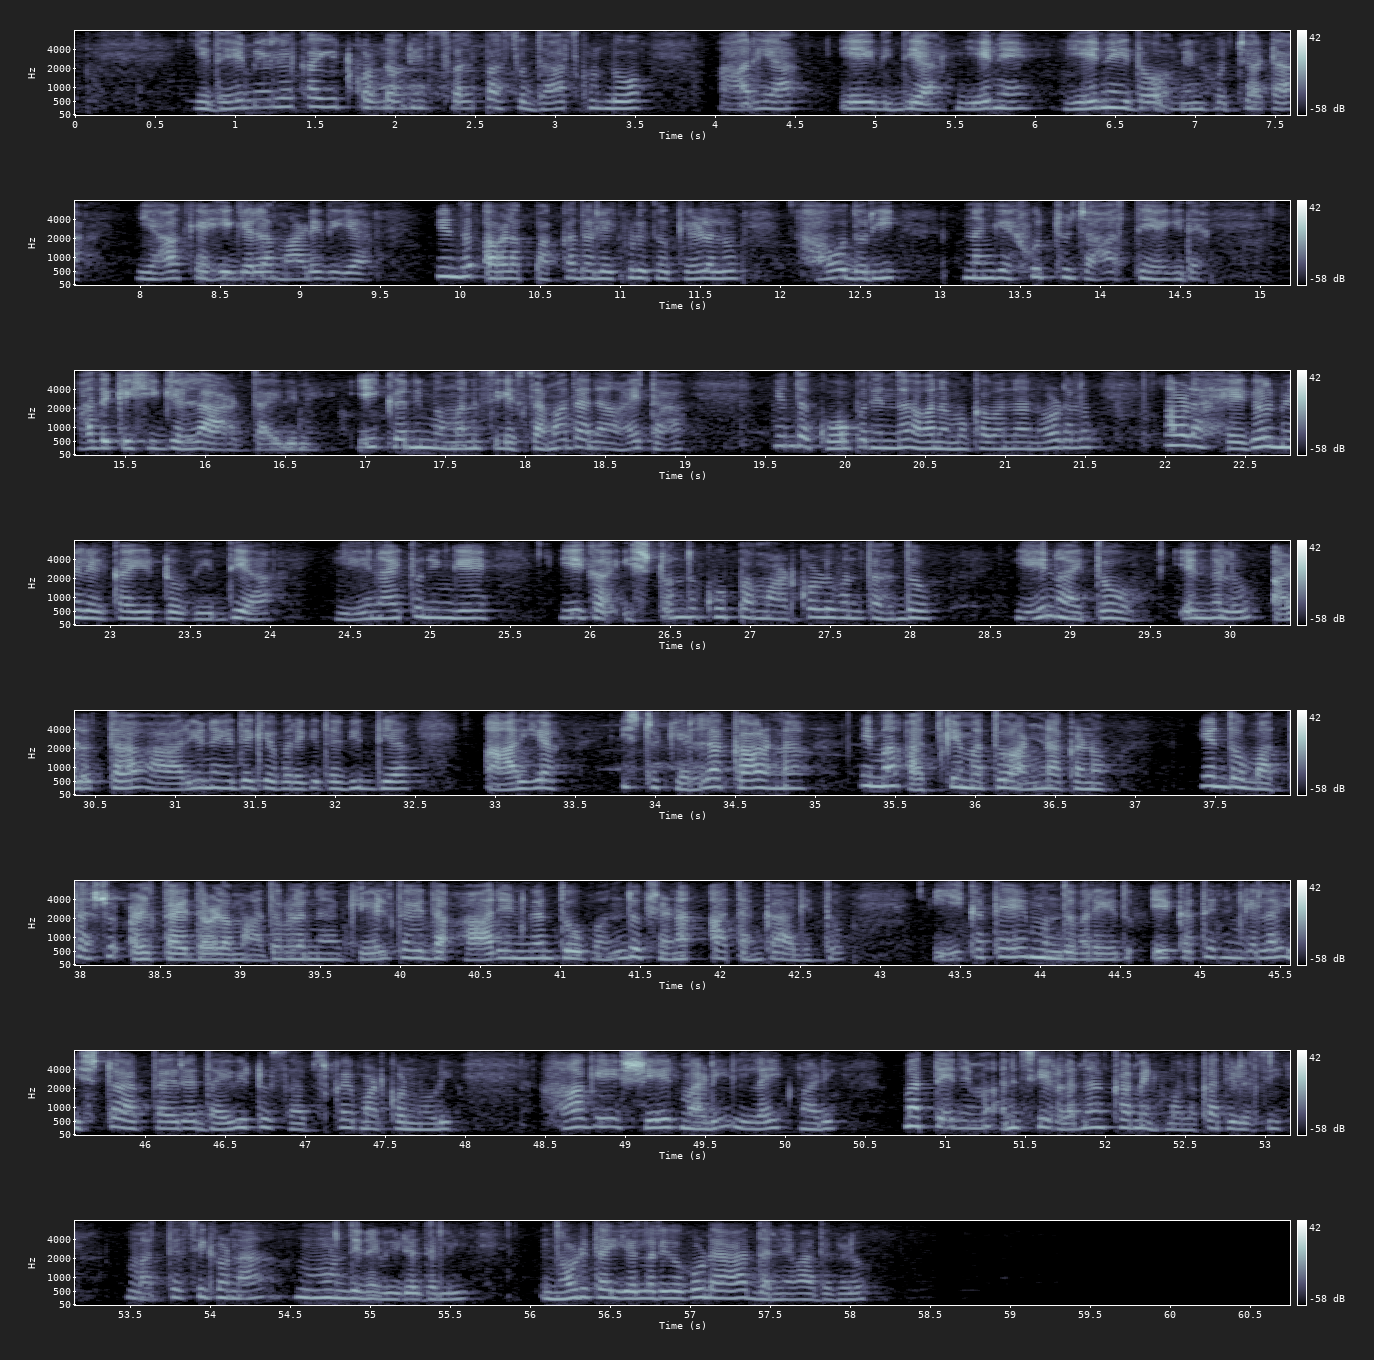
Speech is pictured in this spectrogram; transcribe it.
ಎದೆ ಮೇಲೆ ಕೈ ಇಟ್ಕೊಂಡವನೇ ಸ್ವಲ್ಪ ಸುಧಾರಿಸ್ಕೊಂಡು, ಆರ್ಯ, ಏ ವಿದ್ಯಾ, ಏನೇ ಏನೇ ಇದೋ ನಿನ್ನ ಹುಚ್ಚಾಟ? ಯಾಕೆ ಹೀಗೆಲ್ಲ ಮಾಡಿದೀಯಾ? ಎಂದು ಅವಳ ಪಕ್ಕದಲ್ಲಿ ಕುಳಿತು ಕೇಳಲು, ಹೌದು ರೀ ನನಗೆ ಹುಚ್ಚು ಜಾಸ್ತಿ ಆಗಿದೆ. ಅದಕ್ಕೆ ಹೀಗೆಲ್ಲ ಆಡ್ತಾ ಇದ್ದೀನಿ. ಈಗ ನಿಮ್ಮ ಮನಸ್ಸಿಗೆ ಸಮಾಧಾನ ಆಯ್ತಾ? ಎಂದ ಕೋಪದಿಂದ ಅವನ ಮುಖವನ್ನ ನೋಡಲು ಅವಳ ಹೆಗಲ ಮೇಲೆ ಕೈ ಇಟ್ಟು, ವಿದ್ಯಾ, ಏನಾಯ್ತು ನಿಂಗೆ? ಈಗ ಇಷ್ಟೊಂದು ಕೋಪ ಮಾಡಿಕೊಳ್ಳುವಂತಹದ್ದು ಏನಾಯ್ತು? ಎನ್ನಲು ಅಳುತ್ತಾ ಆರ್ಯನ ಎದೆಗೆ ಬರಗಿದ ವಿದ್ಯಾ, ಆರ್ಯ, ಇಷ್ಟಕ್ಕೆಲ್ಲ ಕಾರಣ ನಿಮ್ಮ ಅತ್ತಿಗೆ ಮತ್ತು ಅಣ್ಣ ಕಣೋ ಎಂದು ಮತ್ತಷ್ಟು ಅಳ್ತಾ ಇದ್ದವಳ ಮಾತುಗಳನ್ನು ಕೇಳ್ತಾ ಇದ್ದ ಆರ್ಯನ್ಗಂತೂ ಒಂದು ಕ್ಷಣ ಆತಂಕ ಆಗಿತ್ತು. ಈ ಕಥೆ ಮುಂದುವರೆಯೋದು ಈ ಕಥೆ ನಿಮಗೆಲ್ಲ ಇಷ್ಟ ಆಗ್ತಾ ಇದ್ರೆ ದಯವಿಟ್ಟು ಸಬ್ಸ್ಕ್ರೈಬ್ ಮಾಡ್ಕೊಂಡು ನೋಡಿ. ಹಾಗೆ ಶೇರ್ ಮಾಡಿ ಲೈಕ್ ಮಾಡಿ, ಮತ್ತೆ ನಿಮ್ಮ ಅನಿಸಿಕೆಗಳನ್ನು ಕಮೆಂಟ್ ಮೂಲಕ ತಿಳಿಸಿ. ಮತ್ತೆ ಸಿಗೋಣ ಮುಂದಿನ ವಿಡಿಯೋದಲ್ಲಿ ನೋಡಿದ ಎಲ್ಲರಿಗೂ ಕೂಡ ಧನ್ಯವಾದಗಳು.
